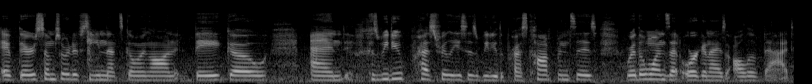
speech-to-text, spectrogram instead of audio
if there's some sort of scene that's going on, they go and, because we do press releases, we do the press conferences, we're the ones that organize all of that.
